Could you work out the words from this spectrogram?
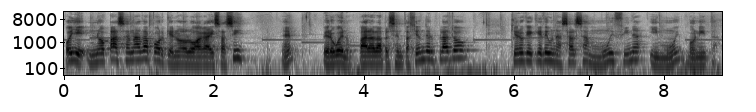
Oye, no pasa nada porque no lo hagáis así, ¿eh? Pero bueno, para la presentación del plato quiero que quede una salsa muy fina y muy bonita.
